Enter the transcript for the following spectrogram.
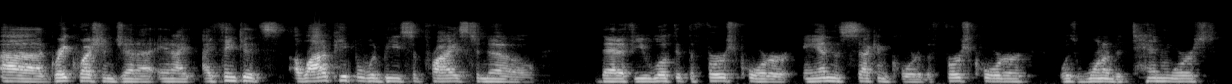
Uh, great question, Jenna. And I, I think it's a lot of people would be surprised to know that if you looked at the first quarter and the second quarter, the first quarter was one of the 10 worst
